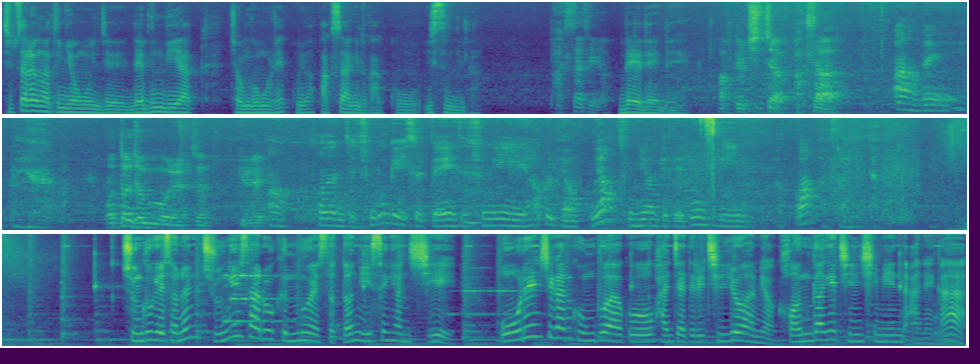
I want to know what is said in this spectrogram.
집사람 같은 경우 이제 내분비학 전공을 했고요. 박사학위도 갖고 있습니다. 박사세요? 네네네. 아 그럼 진짜 박사 아, 네. 어떤 전공을 하셨길래? 어, 저는 이제 중국에 있을 때 이제 중의학을 배웠고요. 중의학의 내분비학과 박사입니다. 중국에서는 중의사로 근무했었던 이승현 씨. 오랜 시간 공부하고 환자들을 진료하며 건강에 진심인 아내가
